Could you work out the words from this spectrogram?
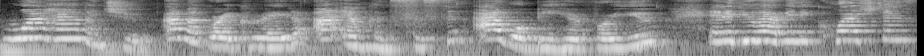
Why haven't you? I'm a great creator. I am consistent. I will be here for you. And if you have any questions,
